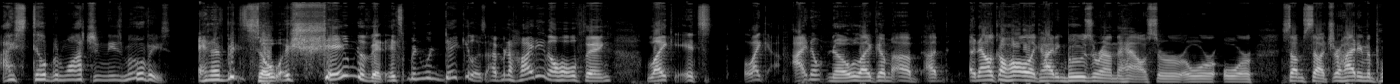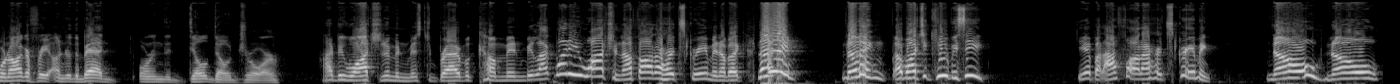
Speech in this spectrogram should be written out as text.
I've still been watching these movies. And I've been so ashamed of it. It's been ridiculous. I've been hiding the whole thing like it's like I don't know, like I'm a, a, an alcoholic hiding booze around the house, or or or some such, or hiding the pornography under the bed or in the dildo drawer. I'd be watching him, and Mr. Brad would come in and be like, "What are you watching?" I thought I heard screaming. I'm like, "Nothing, nothing. I'm watching QVC." Yeah, but I thought I heard screaming. No, no,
